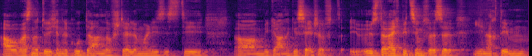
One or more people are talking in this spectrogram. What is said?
Aber was natürlich eine gute Anlaufstelle mal ist, ist die ähm, vegane Gesellschaft Österreich, beziehungsweise je nachdem,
